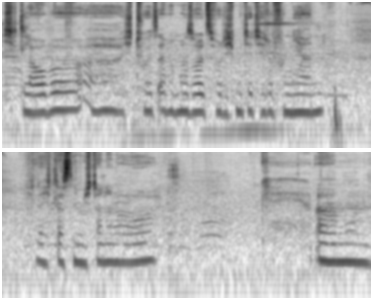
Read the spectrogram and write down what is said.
ich glaube, äh, ich tue jetzt einfach mal so, als würde ich mit dir telefonieren. Vielleicht lassen die mich dann in Ruhe. Okay. Ähm,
